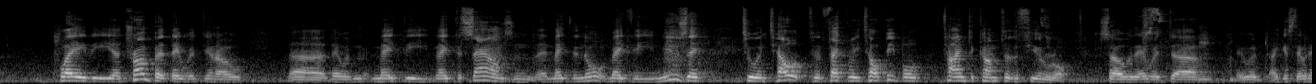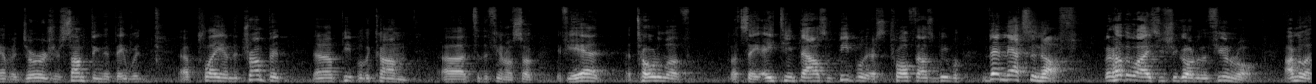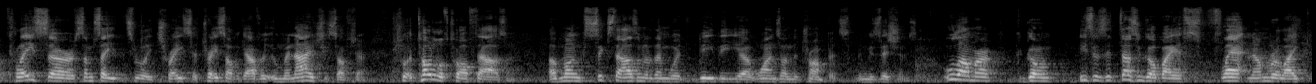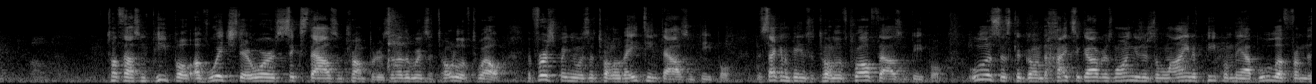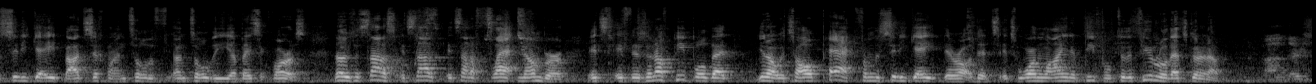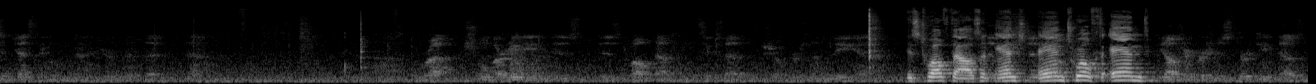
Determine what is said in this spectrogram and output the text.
play the uh, trumpet, they would, you know, uh, they would make the make the sounds and make the make the music to, intel, to effectively tell people time to come to the funeral. So they would um, they would I guess they would have a dirge or something that they would uh, play on the trumpet then people to come uh, to the funeral. So if you had a total of let's say 18,000 people, there's 12,000 people, then that's enough. But otherwise, you should go to the funeral. Amila Tleisa, some say it's really Tracer, Trace off of Gavri Umanai A total of 12,000 among 6,000 of them would be the uh, ones on the trumpets, the musicians. Ulamar go, he says it doesn't go by a flat number like 12,000 people, of which there were 6,000 trumpeters. In other words, a total of 12. The first opinion was a total of 18,000 people. The second opinion is a total of 12,000 people. Ula says could go in the Chaitzagavar as long as there's a line of people, Me'abula, from the city gate, Bad Sichra, until the, until the uh, basic forest. No, it's not, a, it's, not, it's not a flat number. It's If there's enough people that, you know, it's all packed from the city gate, they're all, it's, it's one line of people to the funeral, that's good enough. Uh, they're suggesting is twelve thousand, and and twelve and. The alternate version is thirteen thousand.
